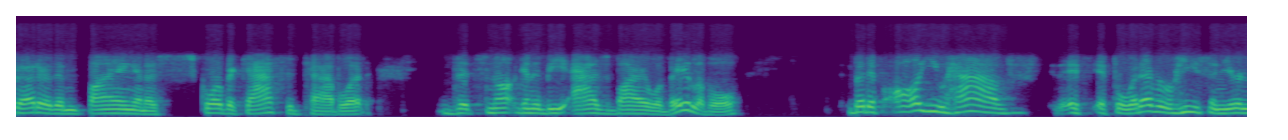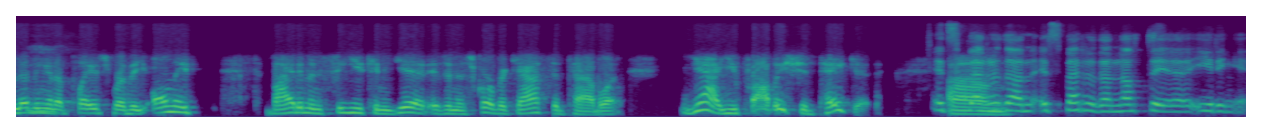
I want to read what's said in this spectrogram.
better than buying an ascorbic acid tablet that's not going to be as bioavailable. But if all you have, if, if for whatever reason you're living in a mm-hmm. place where the only vitamin C you can get is an ascorbic acid tablet, yeah, you probably should take it. It's um, better than it's better than not uh, eating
